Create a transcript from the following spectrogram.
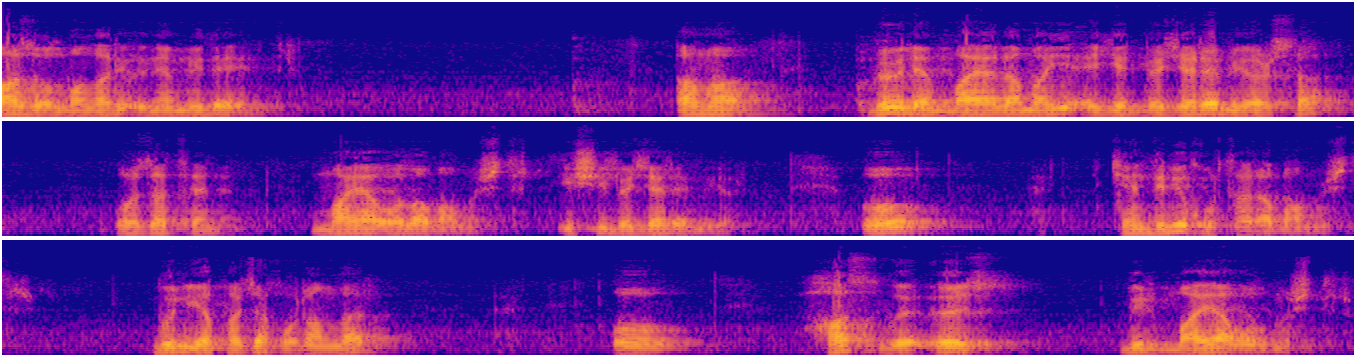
Az olmaları önemli değildir. Ama böyle mayalamayı eğer beceremiyorsa o zaten maya olamamıştır. İşi beceremiyor. O kendini kurtaramamıştır. Bunu yapacak olanlar o has ve öz bir maya olmuştur.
